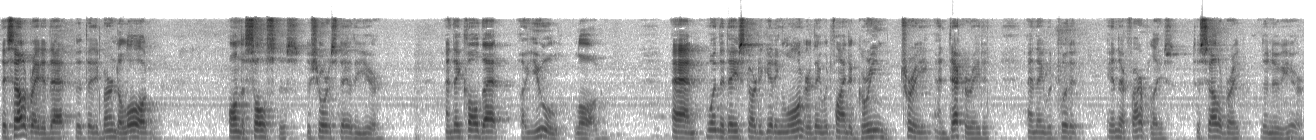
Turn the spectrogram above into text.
They celebrated that, that they burned a log on the solstice, the shortest day of the year, and they called that a Yule log. And when the days started getting longer, they would find a green tree and decorate it, and they would put it in their fireplace to celebrate the new year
